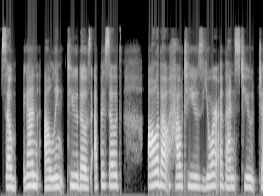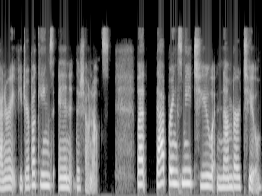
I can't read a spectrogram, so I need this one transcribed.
So again, I'll link to those episodes all about how to use your events to generate future bookings in the show notes. But that brings me to number 2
